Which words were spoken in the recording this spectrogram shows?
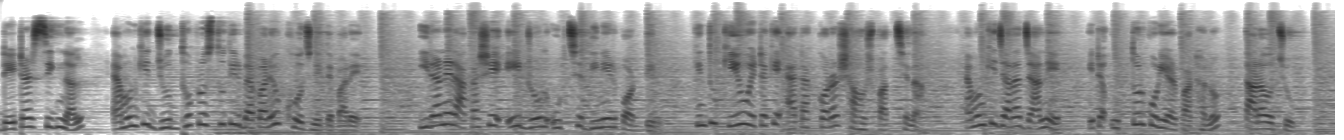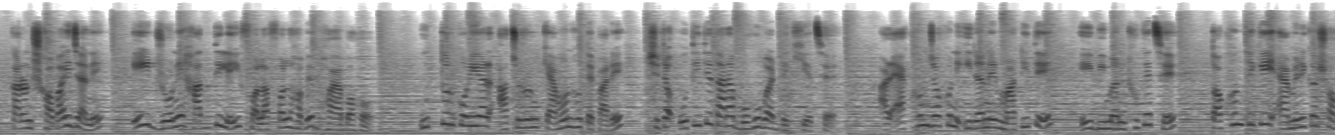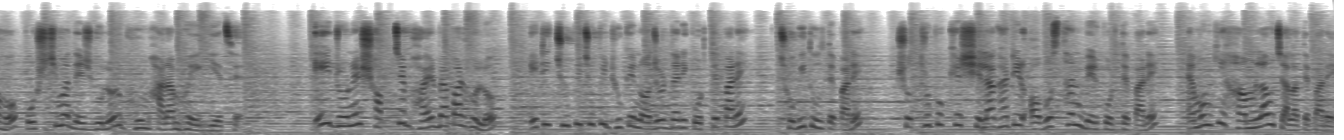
ডেটার সিগন্যাল, এমনকি যুদ্ধ প্রস্তুতির ব্যাপারেও খোঁজ নিতে পারে। ইরানের আকাশে এই ড্রোন উঠছে দিনের পর দিন, কিন্তু কেউ এটাকে অ্যাটাক করার সাহস পাচ্ছে না। এমনকি যারা জানে এটা উত্তর কোরিয়ার পাঠানো, তারাও চুপ। কারণ সবাই জানে এই ড্রোনে হাত দিলেই ফলাফল হবে ভয়াবহ। উত্তর কোরিয়ার আচরণ কেমন হতে পারে, সেটা অতীতে তারা বহুবার দেখিয়েছে। আর এখন যখন ইরানের মাটিতে এই বিমান ঢুকেছে, তখন থেকেই আমেরিকা সহ পশ্চিমা দেশগুলোর ঘুম হারাম হয়ে গিয়েছে। এই ড্রোনের সবচেয়ে ভয়ের ব্যাপার হলো, এটি চুপি চুপি ঢুকে নজরদারি করতে পারে, ছবি তুলতে পারে শত্রুপক্ষের শিলাঘাটির অবস্থান বের করতে পারে, এমনকি হামলাও চালাতে পারে।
